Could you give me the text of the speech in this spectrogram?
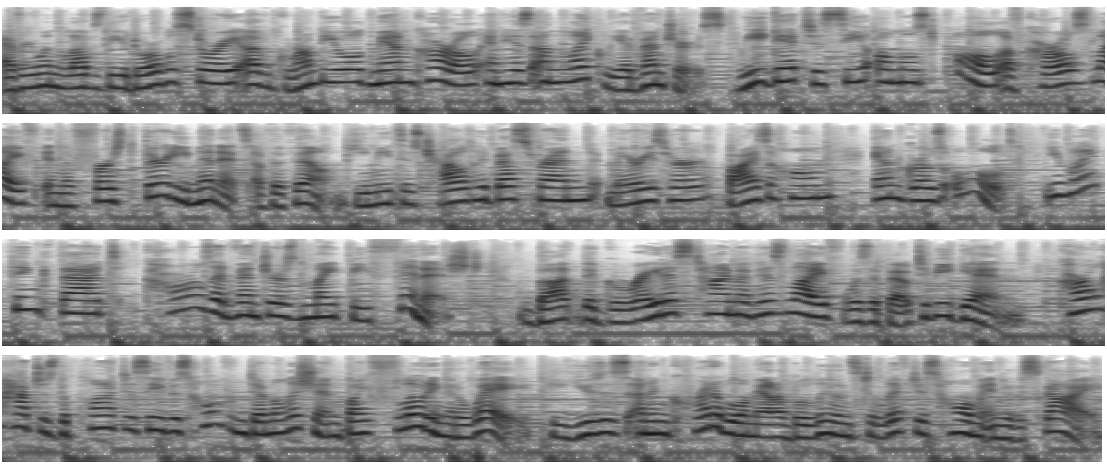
Everyone loves the adorable story of grumpy old man Carl and his unlikely adventures. We get to see almost all of Carl's life in the first 30 minutes of the film. He meets his childhood best friend, marries her, buys a home, and grows old. You might think that Carl's adventures might be finished, but the greatest time of his life was about to begin. Carl hatches the plot to save his home from demolition by floating it away. He uses an incredible amount of balloons to lift his home into the sky.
